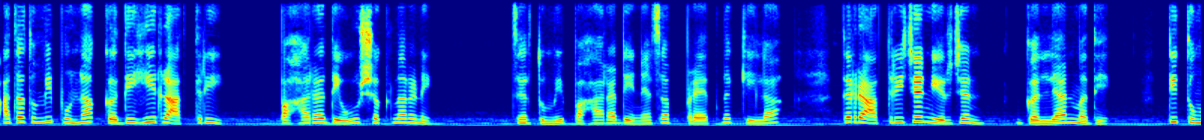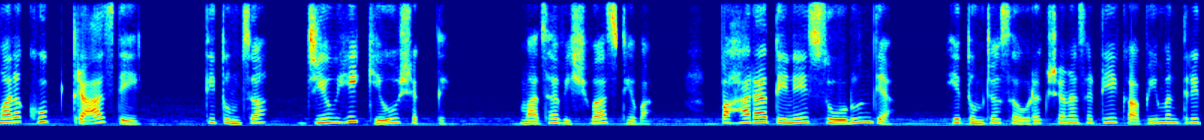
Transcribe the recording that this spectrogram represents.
आता तुम्ही पुन्हा कधीही रात्री पहारा देऊ शकणार नाही. जर तुम्ही पहारा देण्याचा प्रयत्न केला तर रात्रीच्या निर्जन गल्ल्यांमध्ये ती तुम्हाला खूप त्रास देईल. ती तुमचा जीवही घेऊ शकते. माझा विश्वास ठेवा. पहारा देणे सोडून द्या. हे तुमच्या संरक्षणासाठी एक अभिमंत्रित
